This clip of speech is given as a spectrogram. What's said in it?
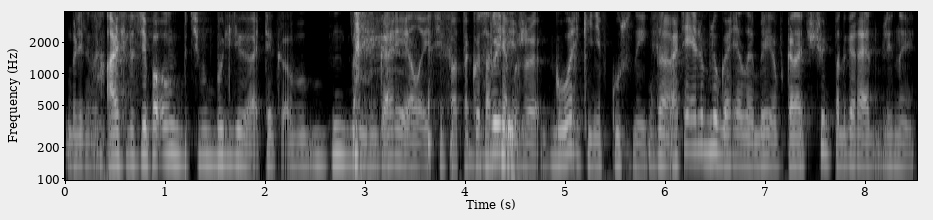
Блин, вот. А если типа, он типа, блядь, ты блин, горелый, типа, такой совсем Блин. уже горький, невкусный. Да. Хотя я люблю горелые блин, когда чуть-чуть подгорают блины.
